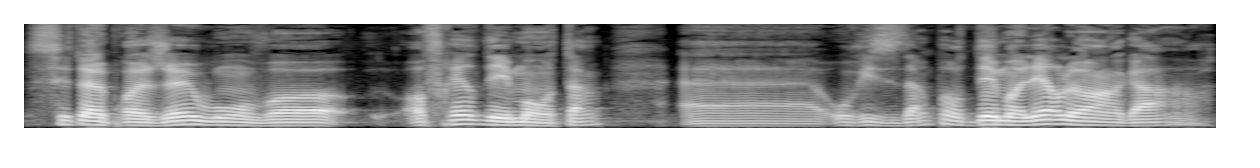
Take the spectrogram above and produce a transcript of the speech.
C'est un projet où on va offrir des montants à- aux résidents pour démolir le hangar.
